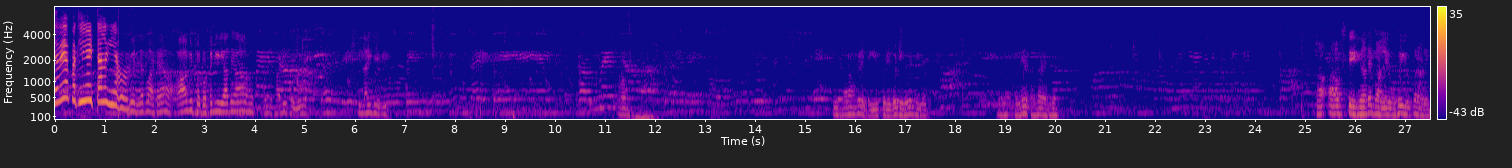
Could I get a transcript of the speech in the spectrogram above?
ਇੱਥੇ ਵੀ ਪਤਲੀਆਂ ਇੱਟਾਂ ਲੱਗੀਆਂ ਵਾ। ਹਵੇਲੀ ਦਾ ਪਾਟ ਆ ਆ ਵਿੱਚੋਂ ਟੁੱਟ ਗਈ ਆ ਤੇ ਆ ਸਾਰੀ ਪਈ ਆ। ਕਿੱਲਾ ਹੀ ਜੇ ਵੀ? ਇਹ ਸਾਰਾ ਹਵੇਲੀ, ਪੂਰੀ ਵੱਡੀ ਹਵੇਲੀ ਹੈ ਬੜਾ ਖੁੱਲੀਆਂ ਕੰਧਾਂ ਇਹਦੀਆਂ। ਹਾਂ ਆਪ ਸਟੇਰੀਆਂ ਤੇ ਬਾਲੇ ਉਹੀ ਪੁਰਾਣੇ।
